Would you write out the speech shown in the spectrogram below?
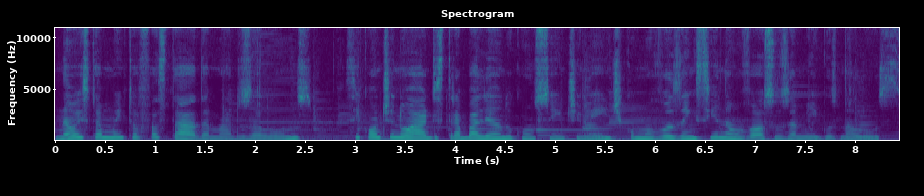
não está muito afastada, amados alunos, se continuardes trabalhando conscientemente como vos ensinam vossos amigos na luz.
